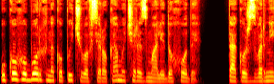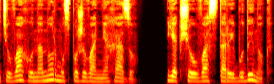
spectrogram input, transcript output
у кого борг накопичувався роками через малі доходи. Також зверніть увагу на норму споживання газу. Якщо у вас старий будинок,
